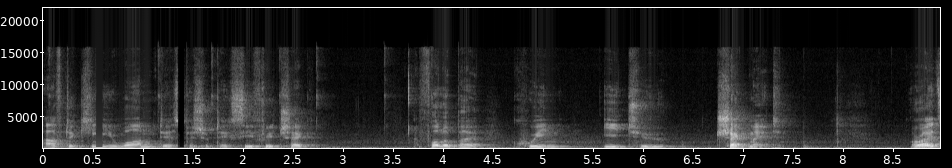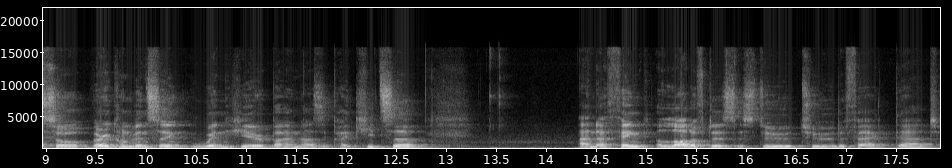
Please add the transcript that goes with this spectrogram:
After king e1, there's bishop takes c3 check, followed by queen e2 checkmate. All right, so very convincing win here by Nazi Paikidze. And I think a lot of this is due to the fact that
